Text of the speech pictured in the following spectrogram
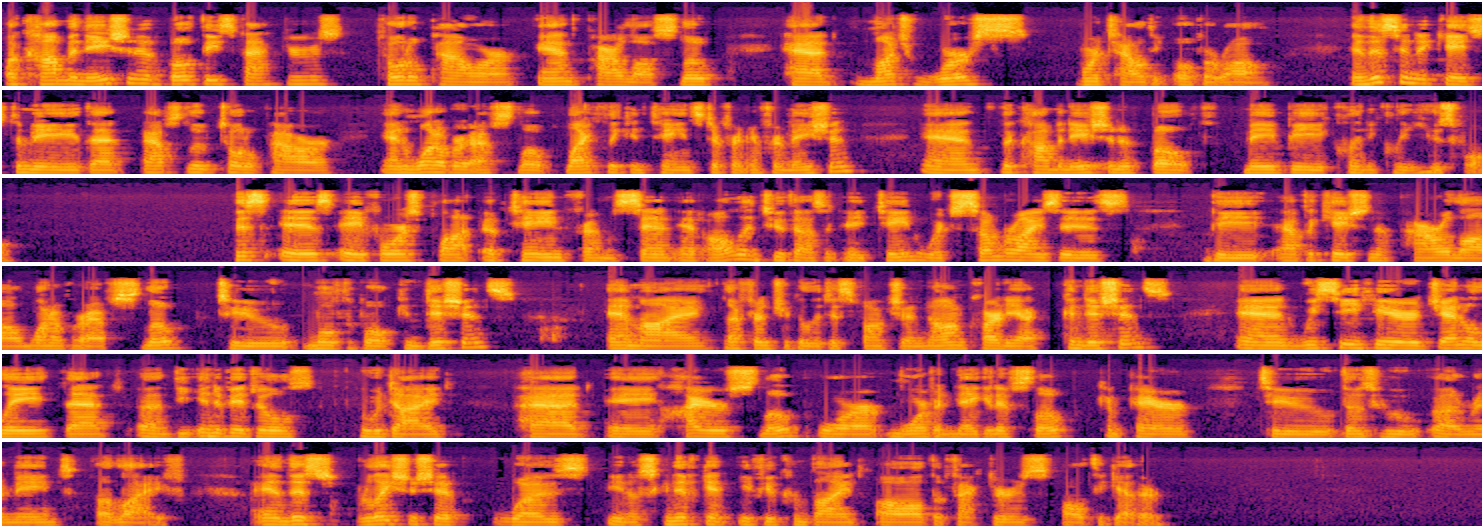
A combination of both these factors, total power and power law slope, had much worse mortality overall. And this indicates to me that absolute total power and 1 over f slope likely contains different information, and the combination of both may be clinically useful. This is a forest plot obtained from Sen et al. in 2018, which summarizes the application of power law 1 over f slope to multiple conditions, MI, left ventricular dysfunction, non-cardiac conditions. And we see here generally that uh, the individuals who died had a higher slope or more of a negative slope compared to those who uh, remained alive. And this relationship was, you know, significant if you combined all the factors all together.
